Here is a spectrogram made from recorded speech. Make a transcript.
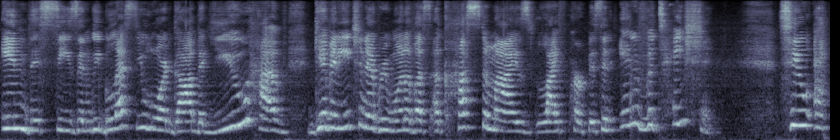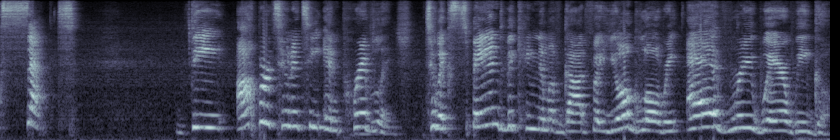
in this season. We bless you, Lord God, that you have given each and every one of us a customized life purpose, an invitation to accept the opportunity and privilege to expand the kingdom of God for your glory everywhere we go.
